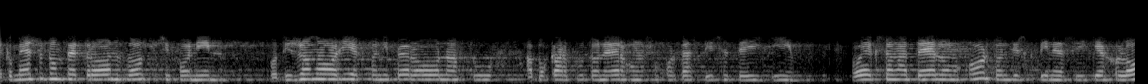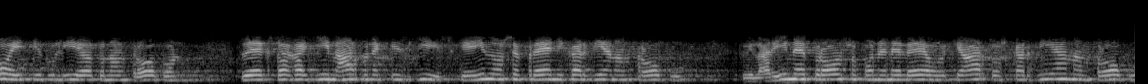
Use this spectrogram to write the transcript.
εκ μέσω των πετρών δώσου συμφωνήν. Ότι ζωνόρι εκ των υπερών αυτού, από καρπού των έργων σου χορταστήσεται η γη. Ο εξ ανατέλων χόρτων της κτίνεση και χλώει τη δουλεία των ανθρώπων. Του εξαγαγήν άρτων εκ της γης και ίνος εφραίνει καρδίαν ανθρώπου. Του ηλαρίνε πρόσωπον εν ελαίο και άρτος καρδίαν ανθρώπου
